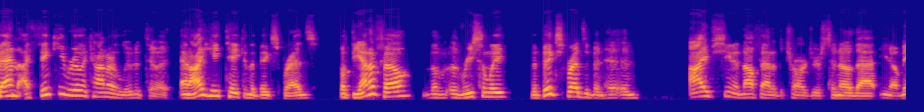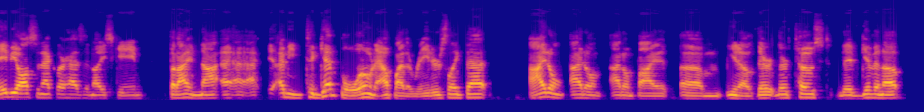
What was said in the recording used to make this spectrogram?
Ben, I think you really kind of alluded to it, and I hate taking the big spreads, but the NFL the recently the big spreads have been hitting I've seen enough out of the Chargers to know that you know maybe Austin Ekeler has a nice game, but I am not. I, I, I mean, to get blown out by the Raiders like that, I don't, I don't, I don't buy it. Um, you know, they're they're toast. They've given up.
